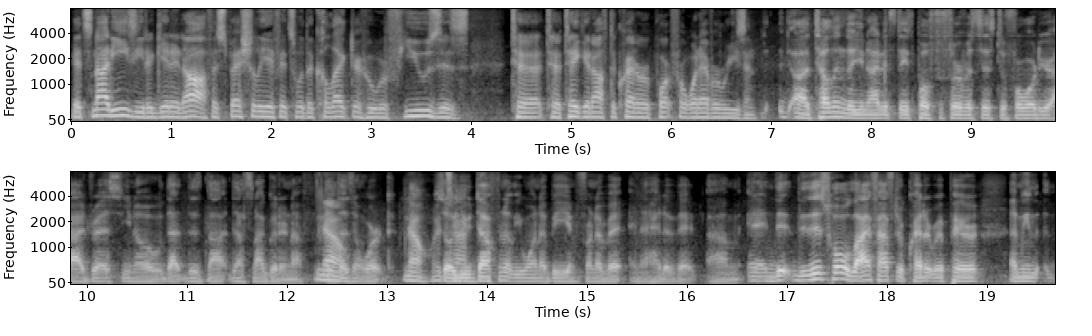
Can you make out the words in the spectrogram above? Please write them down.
it's not easy to get it off, especially if it's with a collector who refuses to to take it off the credit report for whatever reason. Uh, telling the United States Postal Services to forward your address, you know, that does not that's not good enough. No. it doesn't work. No, it's so not. you definitely want to be in front of it and ahead of it. Um, and th- this whole life after credit repair, I mean,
